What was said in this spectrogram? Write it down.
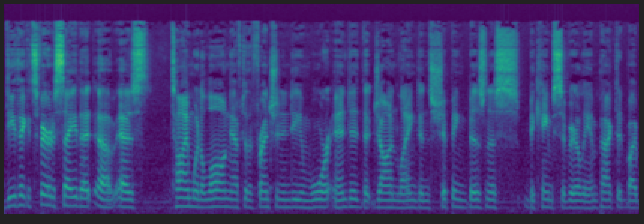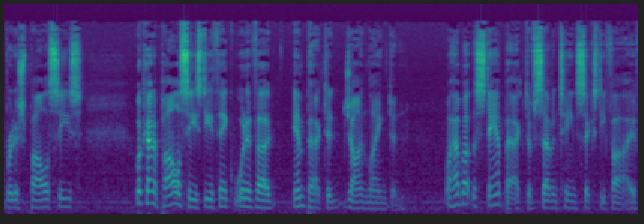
Do you think it's fair to say that uh, as time went along after the French and Indian War ended, that John Langdon's shipping business became severely impacted by British policies? What kind of policies do you think would have uh, impacted John Langdon? Well, how about the Stamp Act of 1765?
